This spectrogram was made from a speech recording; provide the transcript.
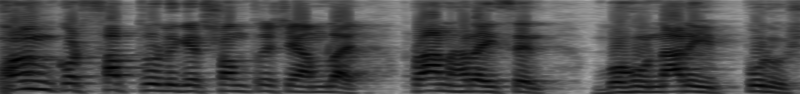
ভয়ঙ্কর ছাত্রলীগের সন্ত্রাসী হামলায় প্রাণ হারাইছেন বহু নারী, পুরুষ।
